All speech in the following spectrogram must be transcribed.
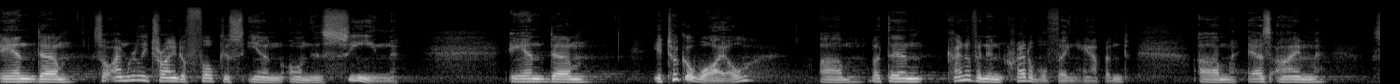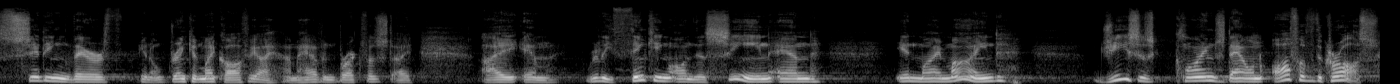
And um, so I'm really trying to focus in on this scene. And um, it took a while, um, but then kind of an incredible thing happened. Um, as I'm sitting there, you know, drinking my coffee, I, am having breakfast, I, I am really thinking on this scene, and in my mind, Jesus climbs down off of the cross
